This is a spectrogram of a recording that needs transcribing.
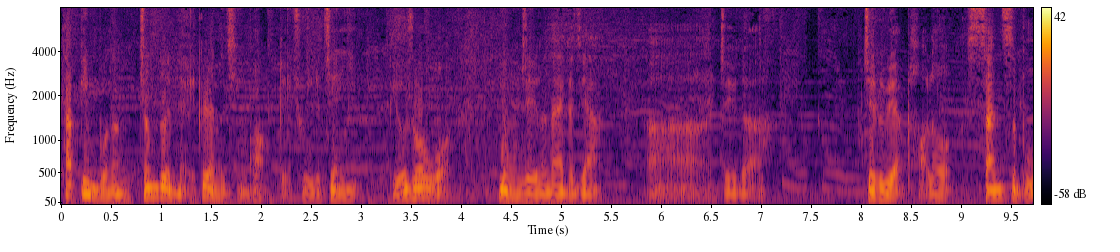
它并不能针对每个人的情况给出一个建议。比如说我用这个耐克家啊，这个这个月跑了三次步。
